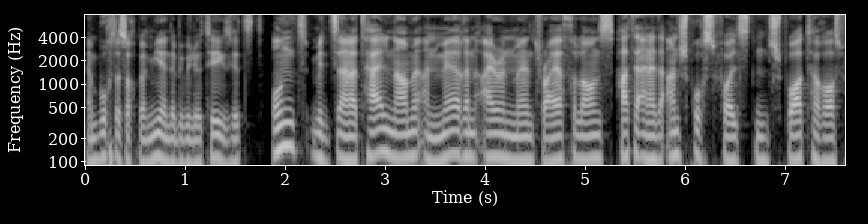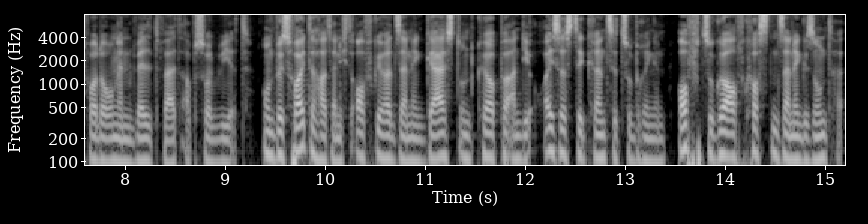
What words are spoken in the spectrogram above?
ein Buch, das auch bei mir in der Bibliothek sitzt. Und mit seiner Teilnahme an mehreren Ironman Triathlons hat er eine der anspruchsvollsten Sportherausforderungen weltweit absolviert. Und bis heute hat er nicht aufgehört, seinen Geist und Körper an die äußerste Grenze zu bringen, oft sogar auf Kosten seiner Gesundheit.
